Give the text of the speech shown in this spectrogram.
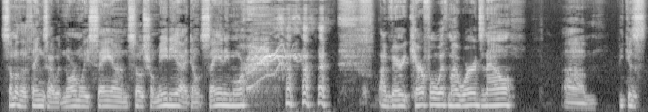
some of the things I would normally say on social media, I don't say anymore. I'm very careful with my words now um, because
